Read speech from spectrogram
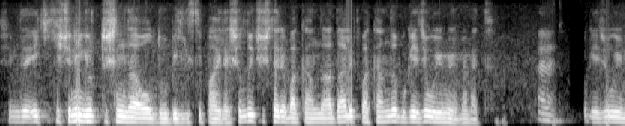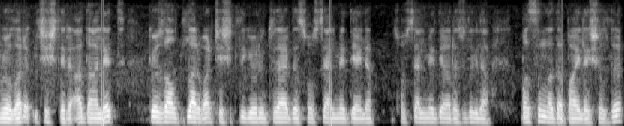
Şimdi iki kişinin yurt dışında olduğu bilgisi paylaşıldı. İçişleri Bakanlığı, Adalet Bakanlığı bu gece uyumuyor Mehmet. Evet. Bu gece uyumuyorlar. İçişleri, Adalet, gözaltılar var. Çeşitli görüntüler de sosyal medyayla, sosyal medya aracılığıyla basınla da paylaşıldı.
